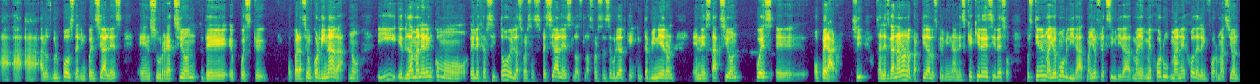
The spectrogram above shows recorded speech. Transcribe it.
a, los grupos delincuenciales en su reacción de, eh, pues, que operación coordinada, ¿no? Y la manera en cómo el ejército y las fuerzas especiales, las fuerzas de seguridad que intervinieron en esta acción, pues eh, operaron, ¿sí? O sea, les ganaron la partida a los criminales. ¿Qué quiere decir eso? Pues tienen mayor movilidad, mayor flexibilidad, mejor manejo de la información,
